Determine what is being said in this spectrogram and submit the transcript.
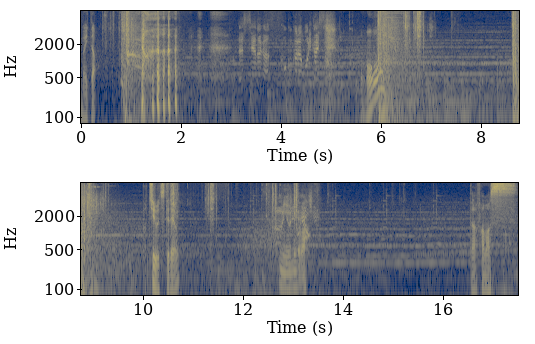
今いたおおバッチリ映ってたよ。見えねえわダーファマス。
